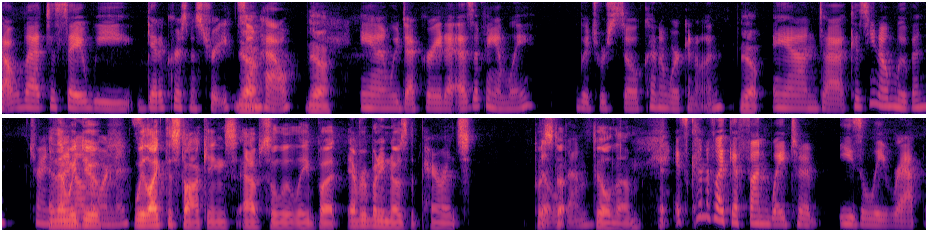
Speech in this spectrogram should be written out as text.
all that to say we get a Christmas tree Yeah. somehow, Yeah, and we decorate it as a family, which we're still kind of working on. yeah. And because you know, moving, trying to And then find we all do. the ornaments. We like the stockings, absolutely, but everybody knows the parents put Fill stuff, them. fill them, it's kind of like a fun way to easily wrap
